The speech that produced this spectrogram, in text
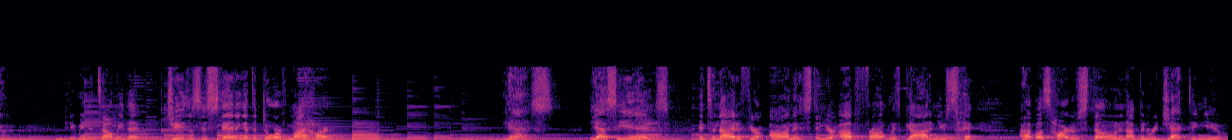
you mean to tell me that Jesus is standing at the door of my heart?" Yes. Yes, He is. And tonight, if you're honest and you're up front with God and you say, I have a heart of stone and I've been rejecting you,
